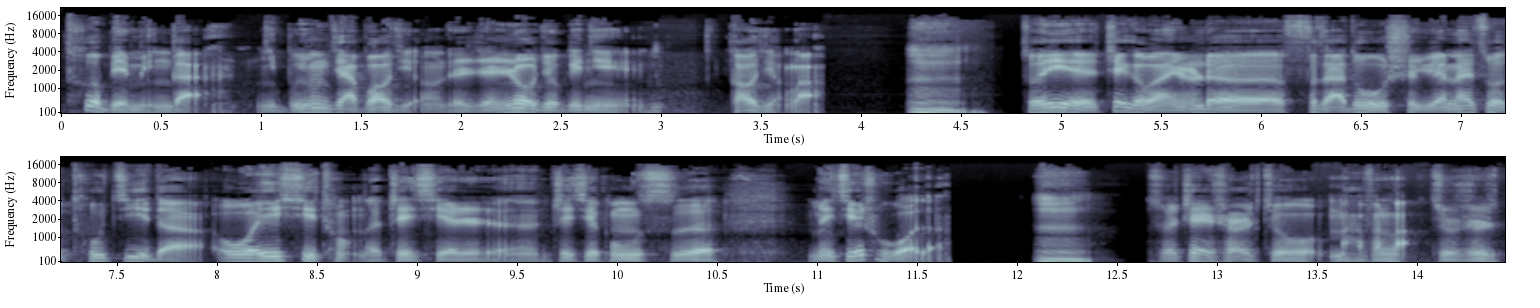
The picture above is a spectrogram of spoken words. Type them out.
特别敏感，你不用加报警，这人肉就给你告警了。嗯所以这个玩意儿的复杂度是原来做 to G 的 OA 系统的这些人、这些公司没接触过的，嗯所以这事儿就麻烦了，就是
